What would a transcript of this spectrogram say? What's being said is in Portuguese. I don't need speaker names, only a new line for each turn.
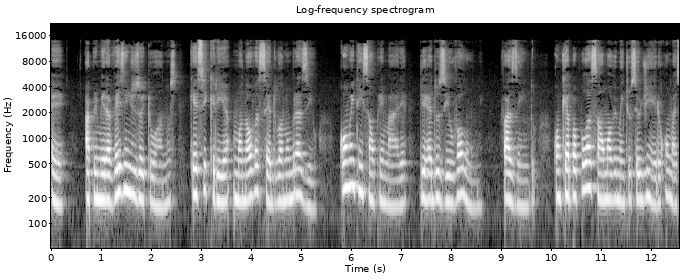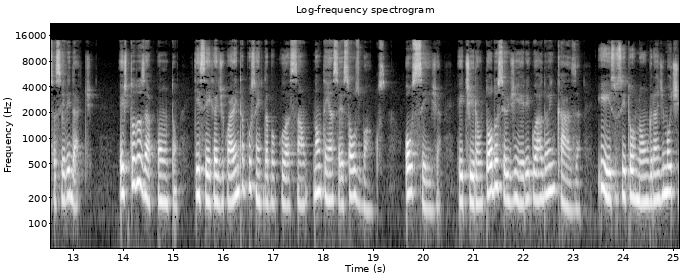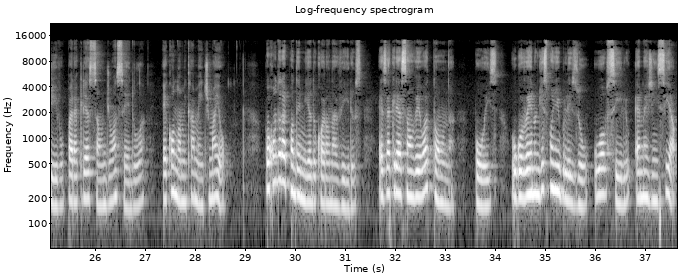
É a primeira vez em 18 anos que se cria uma nova cédula no Brasil, com a intenção primária de reduzir o volume, fazendo com que a população movimente o seu dinheiro com mais facilidade. Estudos apontam que cerca de 40% da população não tem acesso aos bancos, ou seja, retiram todo o seu dinheiro e guardam em casa, e isso se tornou um grande motivo para a criação de uma cédula economicamente maior. Por conta da pandemia do coronavírus, essa criação veio à tona, pois o governo disponibilizou o auxílio emergencial.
